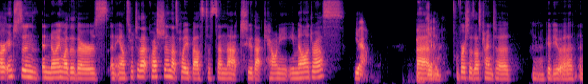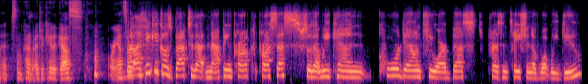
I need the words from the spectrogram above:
are interested in, in knowing whether there's an answer to that question, that's probably best to send that to that county email address. Yeah, Yeah. Um, versus us trying to, you know, give you a, an, ed- some kind of educated guess or answer. but I think it goes back to that mapping proc, process so that we can core down to our best presentation of what we do.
